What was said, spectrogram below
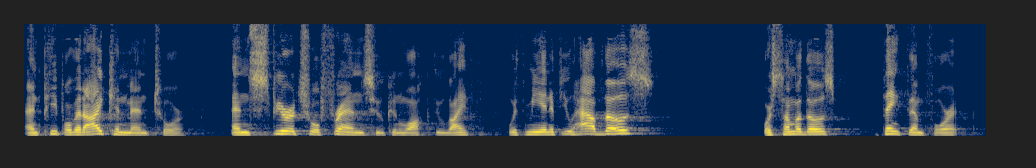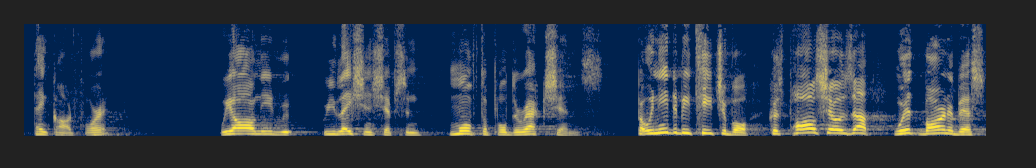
and people that I can mentor and spiritual friends who can walk through life with me. And if you have those or some of those, thank them for it. Thank God for it. We all need re- relationships and multiple directions. But we need to be teachable because Paul shows up with Barnabas,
